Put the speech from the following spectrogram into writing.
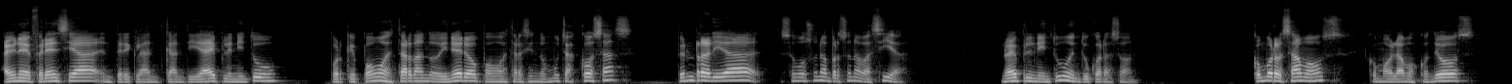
Hay una diferencia entre cantidad y plenitud, porque podemos estar dando dinero, podemos estar haciendo muchas cosas, pero en realidad somos una persona vacía. No hay plenitud en tu corazón. ¿Cómo rezamos? ¿Cómo hablamos con Dios?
